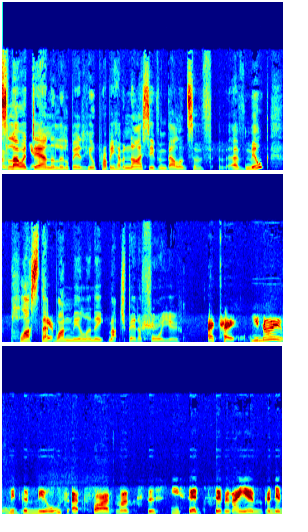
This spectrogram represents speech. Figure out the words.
um, slow it yeah. down a little bit, he'll probably have a nice even balance of, of milk plus that Yep. one meal and eat much better for you. Okay, you know, with the meals at five months, this you said seven a.m. and then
